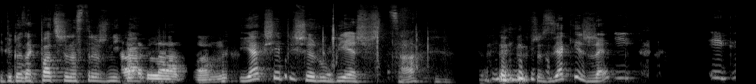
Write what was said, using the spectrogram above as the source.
I tylko tak patrzę na strażnika. Jak się pisze rubieżca? Przez jakie rzecz? I, I K-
